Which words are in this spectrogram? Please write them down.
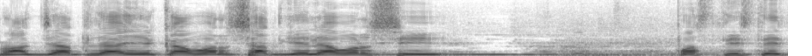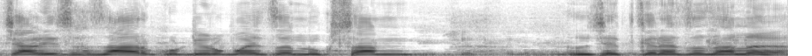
राज्यातल्या एका वर्षात गेल्या वर्षी पस्तीस ते चाळीस हजार कोटी रुपयाचं नुकसान शेतकऱ्याचं झालं.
